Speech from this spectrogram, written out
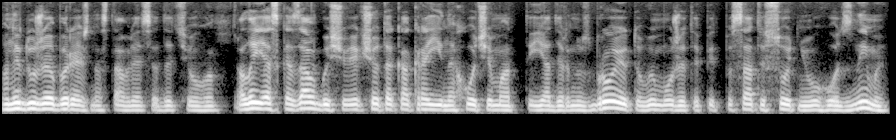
Вони дуже обережно ставляться до цього. Але я сказав би, що якщо така країна хоче мати ядерну зброю, то ви можете підписати сотню угод з ними,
